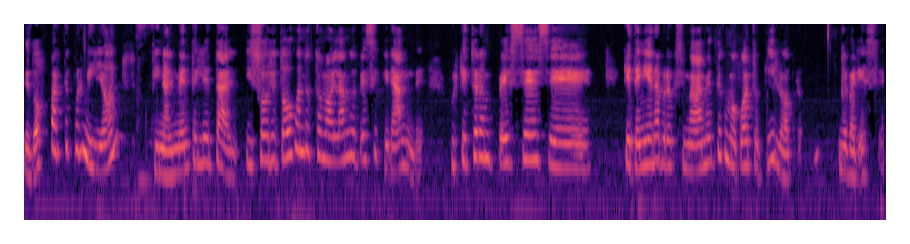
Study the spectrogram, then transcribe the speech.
de dos partes por millón, finalmente es letal. Y sobre todo cuando estamos hablando de peces grandes, porque estos eran peces eh, que tenían aproximadamente como cuatro kilos, me parece.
